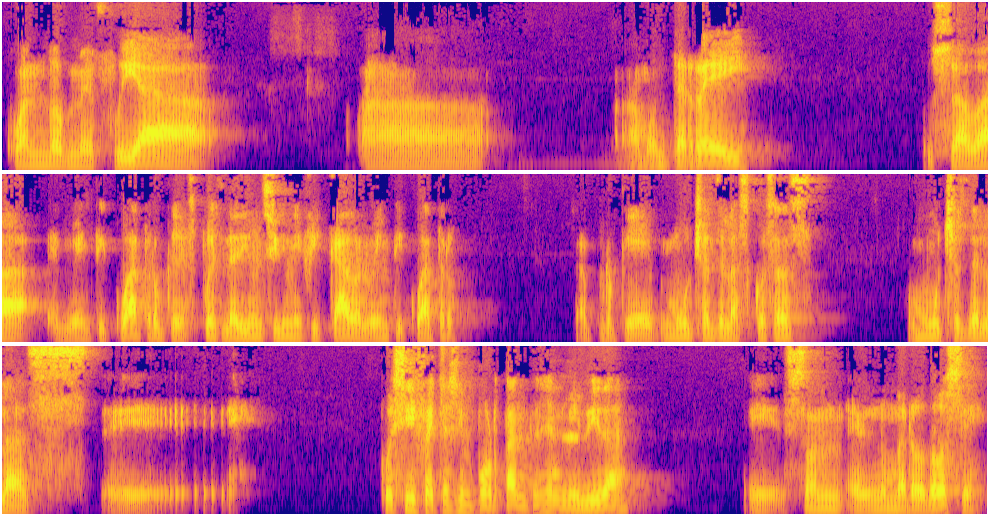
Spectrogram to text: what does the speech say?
Cuando me fui a, a, Monterrey, usaba el 24, que después le di un significado al 24, porque muchas de las cosas, o muchas de las, eh, pues sí, fechas importantes en mi vida eh, son el número 12.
